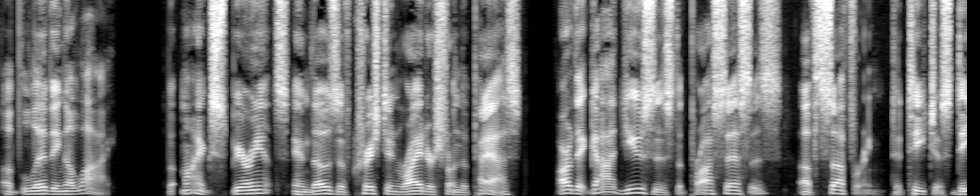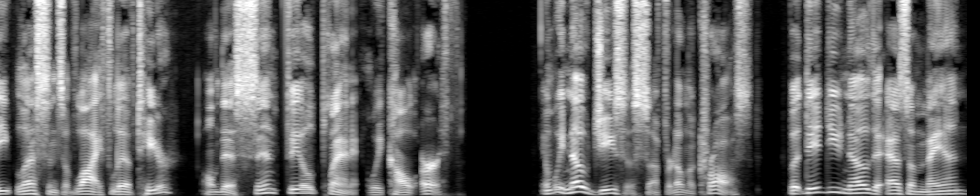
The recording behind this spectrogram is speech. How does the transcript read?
of living a lie. But my experience and those of Christian writers from the past are that God uses the processes of suffering to teach us deep lessons of life lived here on this sin filled planet we call Earth. And we know Jesus suffered on the cross, but did you know that as a man,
